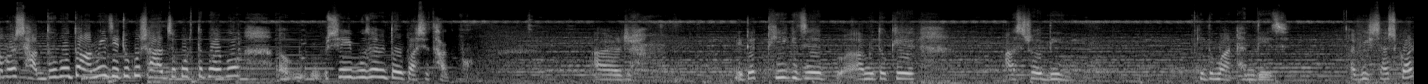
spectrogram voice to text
আমার সাধ্য মতো আমি যেটুকু সাহায্য করতে পারব সেই বুঝে আমি তোর পাশে থাকব। আর এটা ঠিক যে আমি তোকে আশ্রয় দিইনি, কিন্তু মাঠান দিয়েছে। আর বিশ্বাস কর,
